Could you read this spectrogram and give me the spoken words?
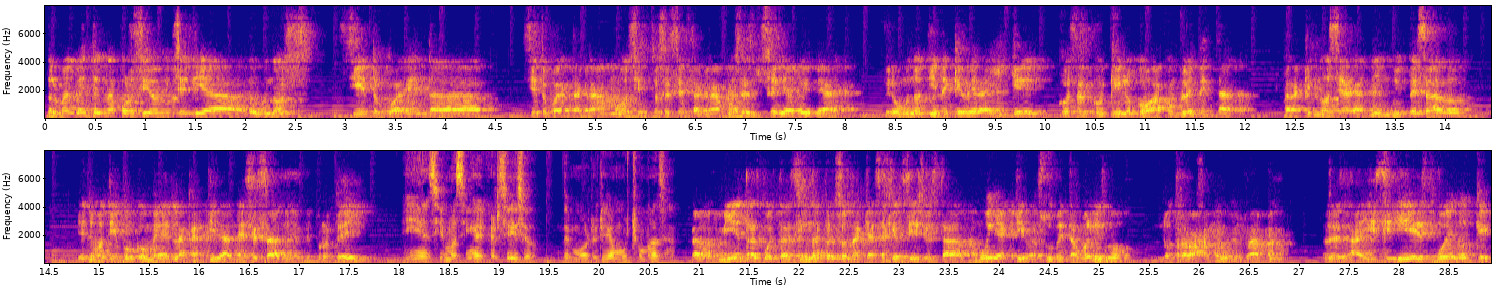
normalmente una porción sería de unos 140, 140 gramos, 160 gramos, eso sería lo ideal. Pero uno tiene que ver ahí qué cosas, con qué lo va a complementar, para que no se haga ni muy pesado y al mismo tiempo comer la cantidad necesaria de proteína. Y encima sin ejercicio, demoraría mucho más. ¿eh? Claro, mientras vueltas, si una persona que hace ejercicio está muy activa, su metabolismo lo trabaja muy rápido. Entonces ahí sí es bueno que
